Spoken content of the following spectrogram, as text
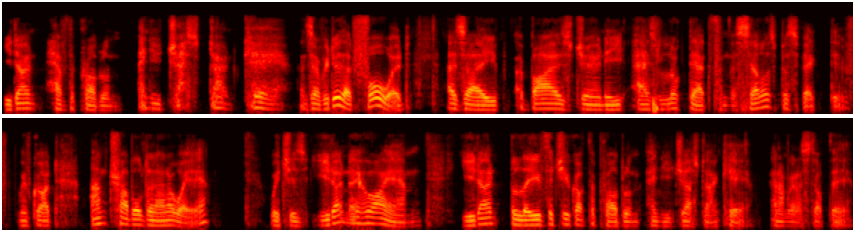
you don't have the problem, and you just don't care. And so if we do that forward as a, a buyer's journey as looked at from the seller's perspective, we've got untroubled and unaware, which is you don't know who I am, you don't believe that you've got the problem, and you just don't care. And I'm going to stop there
